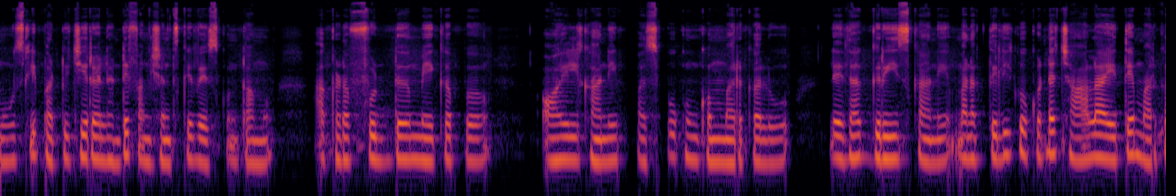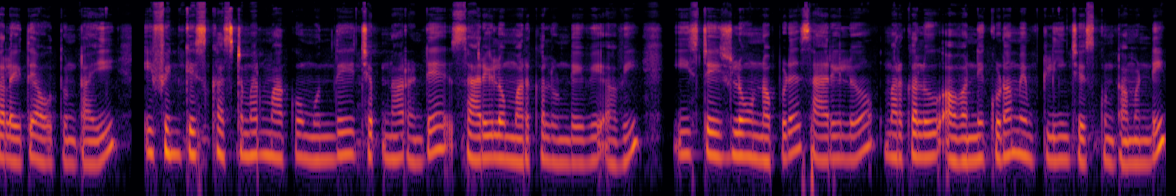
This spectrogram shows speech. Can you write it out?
మోస్ట్లీ పట్టు చీరలు అంటే ఫంక్షన్స్కి వేసుకుంటాము. అక్కడ ఫుడ్ మేకప్ ఆయిల్ కానీ పసుపు కుంకుమ మరకలు లేదా గ్రీస్ కానీ మనకు తెలియకోకుండా చాలా అయితే మరకలు అయితే అవుతుంటాయి. ఇఫ్ ఇన్ కేస్ కస్టమర్ మాకు ముందే చెప్పినారంటే శారీలో మరకలు ఉండేవి అవి. ఈ స్టేజ్లో ఉన్నప్పుడే శారీలో మరకలు అవన్నీ కూడా మేము క్లీన్ చేసుకుంటామండి.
